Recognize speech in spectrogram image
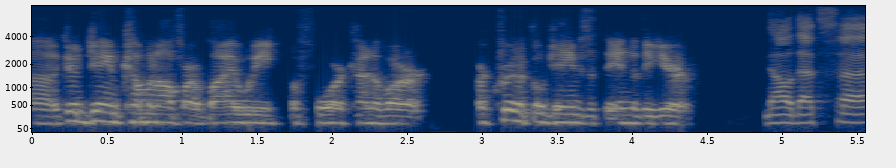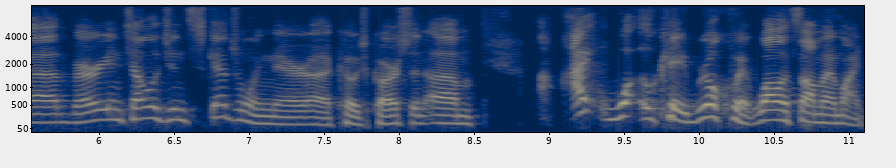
a good game coming off our bye week before kind of our our critical games at the end of the year. No, that's uh, very intelligent scheduling there, uh, Coach Carson. Um, I wh- okay, real quick, while it's on my mind,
